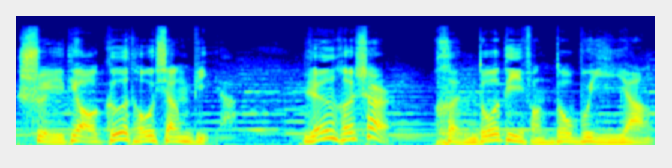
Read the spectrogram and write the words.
水调歌头》相比啊，人和事儿很多地方都不一样。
